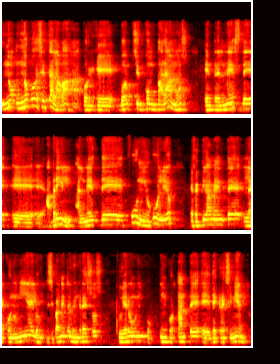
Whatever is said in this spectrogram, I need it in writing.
no, no puedo decirte a la baja, porque bueno, si comparamos entre el mes de eh, abril al mes de junio, julio, efectivamente la economía y los, principalmente los ingresos tuvieron un importante eh, decrecimiento.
